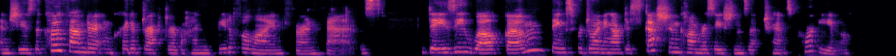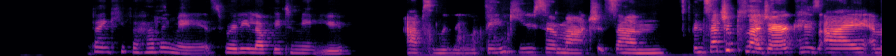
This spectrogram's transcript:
and she is the co-founder and creative director behind the beautiful line Fern Fans. Daisy, welcome. Thanks for joining our discussion conversations that transport you. Thank you for having me. It's really lovely to meet you. Absolutely. Well, thank you so much. It's um been such a pleasure because I am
